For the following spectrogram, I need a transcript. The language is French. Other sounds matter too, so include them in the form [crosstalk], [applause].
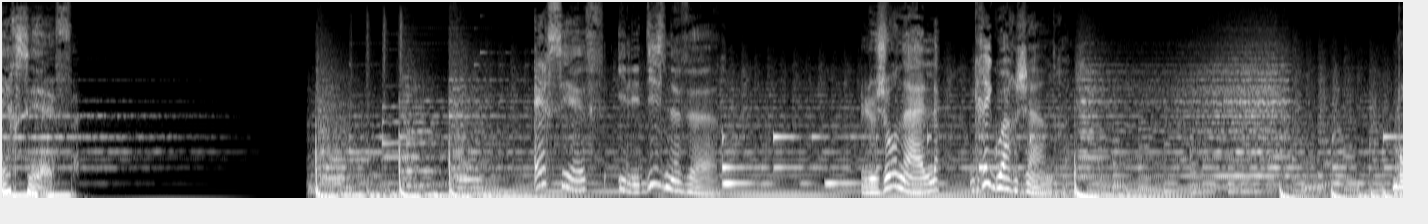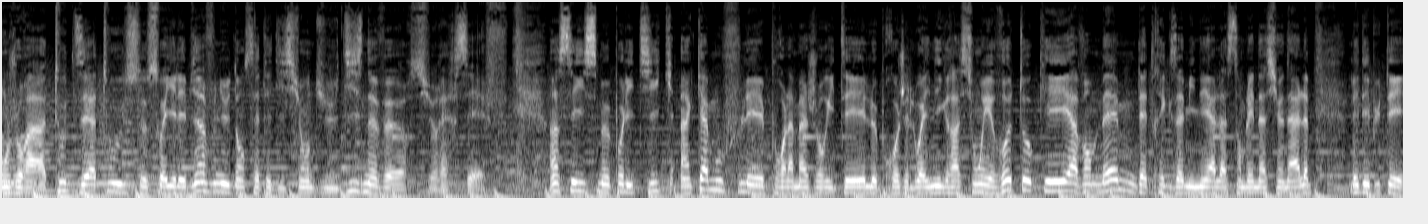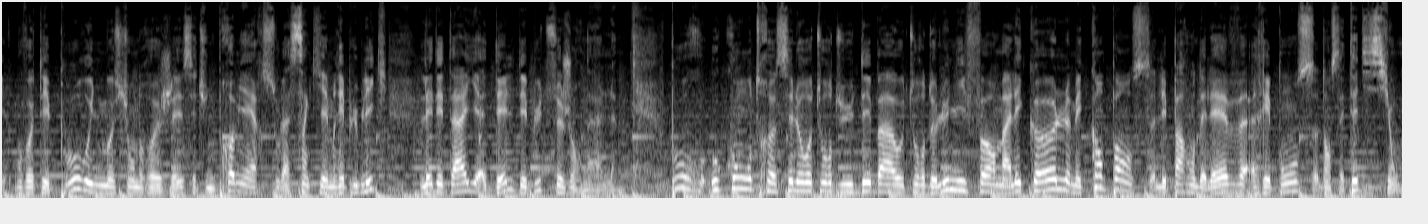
RCF. RCF, il est 19h. Le journal Grégoire Gindre. Bonjour à toutes et à tous, soyez les bienvenus dans cette édition du 19h sur RCF. Un séisme politique, un camouflet pour la majorité, le projet de loi immigration est retoqué avant même d'être examiné à l'Assemblée nationale. Les députés ont voté pour une motion de rejet, c'est une première sous la Ve République. Les détails dès le début de ce journal. Pour ou contre, c'est le retour du débat autour de l'uniforme à l'école, mais qu'en pensent les parents d'élèves? Réponse dans cette édition.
